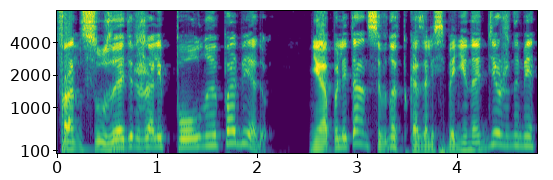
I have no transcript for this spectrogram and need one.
французы одержали полную победу. Неаполитанцы вновь показали себя ненадежными,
